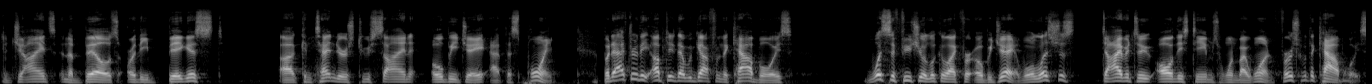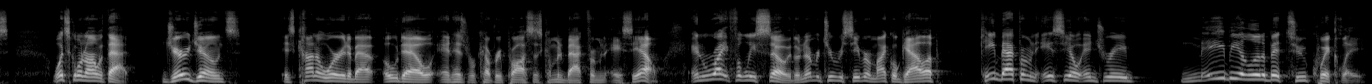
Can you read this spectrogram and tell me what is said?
the Giants, and the Bills are the biggest uh, contenders to sign OBJ at this point. But after the update that we got from the Cowboys, what's the future looking like for OBJ? Well, let's just dive into all these teams one by one. First, with the Cowboys. What's going on with that? Jerry Jones is kind of worried about Odell and his recovery process coming back from an ACL. And rightfully so. Their number two receiver, Michael Gallup, came back from an ACL injury maybe a little bit too quickly.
